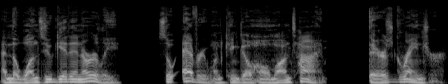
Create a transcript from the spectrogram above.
and the ones who get in early so everyone can go home on time, there's Grainger,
